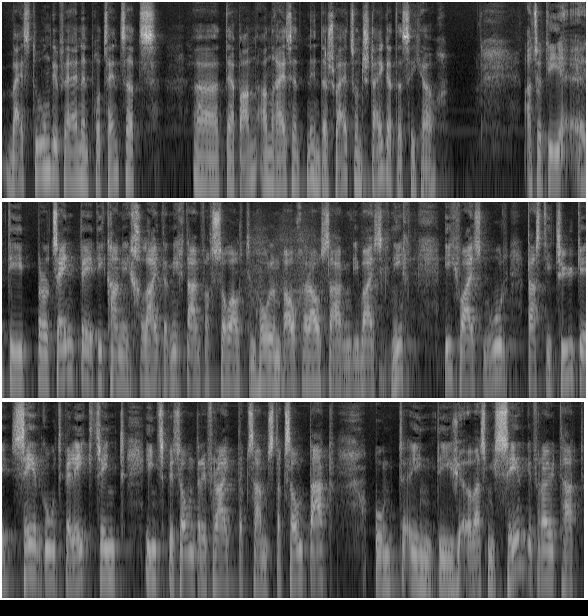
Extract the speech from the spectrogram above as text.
weißt du ungefähr einen Prozentsatz äh, der Bahnanreisenden in der Schweiz und steigert das sich auch? Also die, äh, die Prozente, die kann ich leider nicht einfach so aus dem hohlen Bauch heraus sagen, die weiß ich nicht. Ich weiß nur, dass die Züge sehr gut belegt sind, insbesondere Freitag, Samstag, Sonntag. Und in die, was mich sehr gefreut hat,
